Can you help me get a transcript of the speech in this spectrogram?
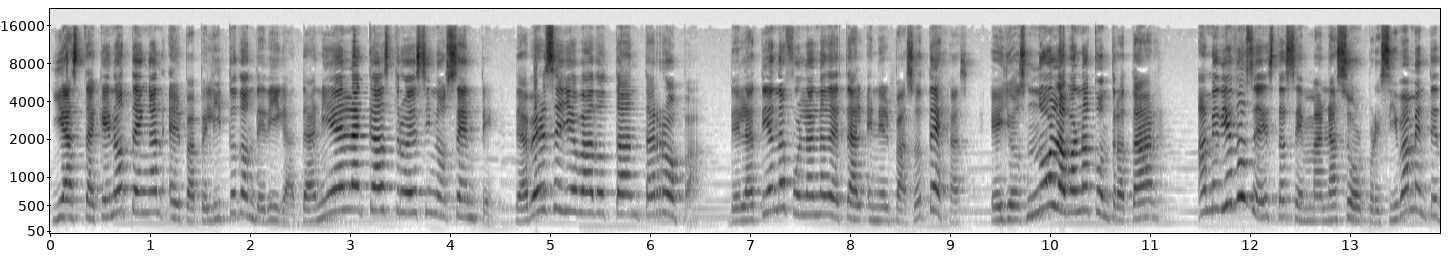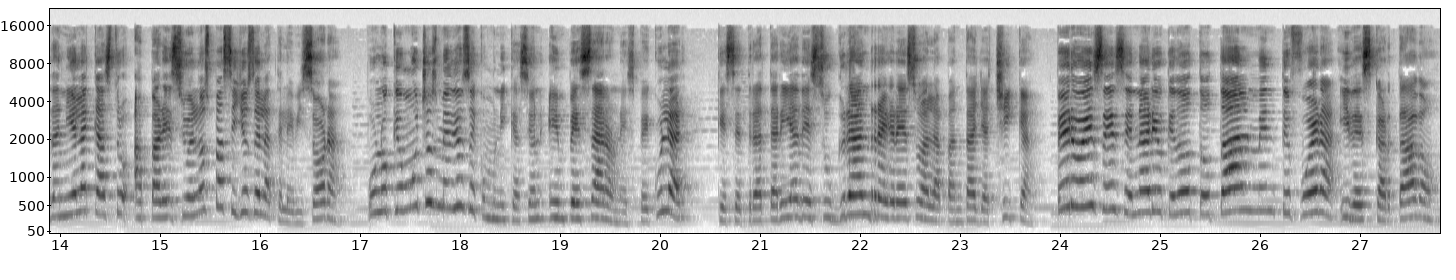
Y hasta que no tengan el papelito donde diga Daniela Castro es inocente de haberse llevado tanta ropa de la tienda fulana de tal en El Paso, Texas, ellos no la van a contratar. A mediados de esta semana, sorpresivamente, Daniela Castro apareció en los pasillos de la televisora, por lo que muchos medios de comunicación empezaron a especular que se trataría de su gran regreso a la pantalla chica. Pero ese escenario quedó totalmente fuera y descartado.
